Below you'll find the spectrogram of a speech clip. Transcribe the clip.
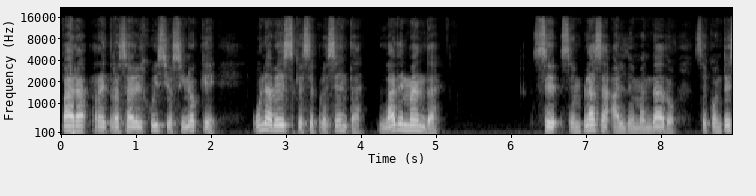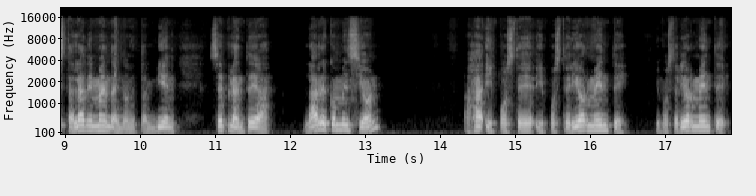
para retrasar el juicio, sino que una vez que se presenta la demanda, se, emplaza al demandado, se contesta la demanda en donde también se plantea la reconvención, y, y posteriormente, y posteriormente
